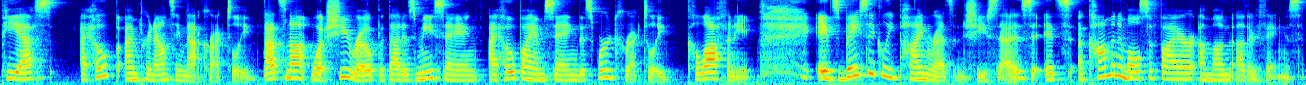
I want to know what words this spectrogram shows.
P.S. I hope I'm pronouncing that correctly. That's not what she wrote, but that is me saying, I hope I am saying this word correctly. Colophony. It's basically pine resin, she says. It's a common emulsifier, among other things.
